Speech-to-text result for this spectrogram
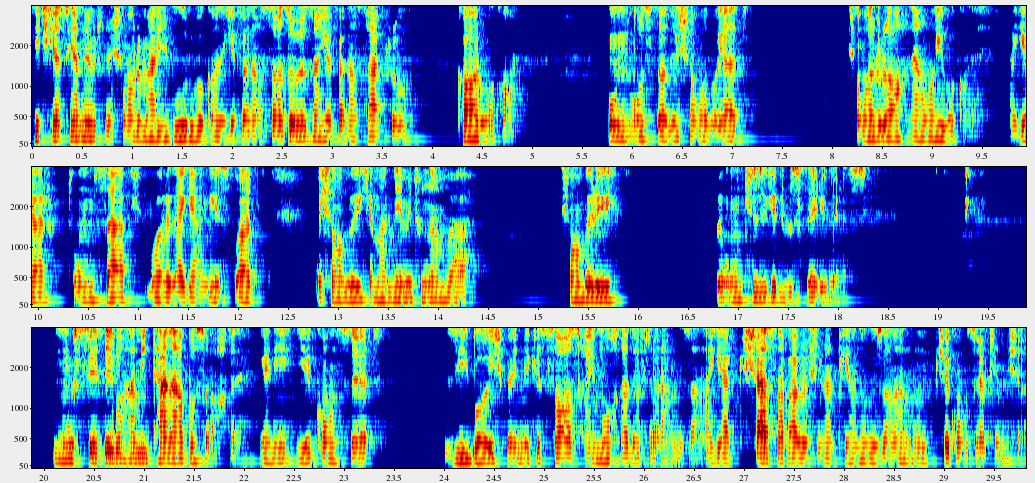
هیچ کسی هم نمی‌تونه شما رو مجبور بکنه که فلان ساز رو بزن یا فلان سبک رو کار بکن. اون استاد شما باید شما رو راهنمایی بکنه. اگر تو اون سبک وارد اگر نیست باید به شما بگی که من نمی‌تونم و شما بری به اون چیزی که دوست داری برسی. موسیقی رو همین تنوع ساخته. یعنی یه کنسرت زیباییش به اینه که سازهای مختلف دارن می‌زنن. اگر 60 نفر بشینن پیانو بزنن اون چه کنسرتی میشه؟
